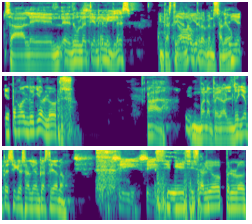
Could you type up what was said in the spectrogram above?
O sea, el Edu le tiene en inglés. En castellano creo que no salió. Yo, yo tengo el Dungeon Lords. Ah, bueno, pero el Duño P sí que salió en castellano. Sí, sí. Sí, sí salió, pero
